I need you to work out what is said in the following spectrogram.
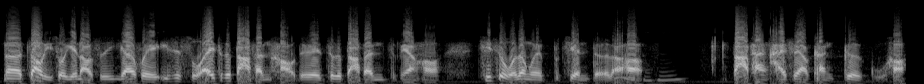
那照理说，严老师应该会一直说，哎，这个大盘好，对不对？这个大盘怎么样哈？其实我认为不见得了哈，大盘还是要看个股哈。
